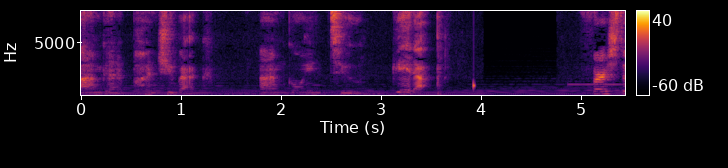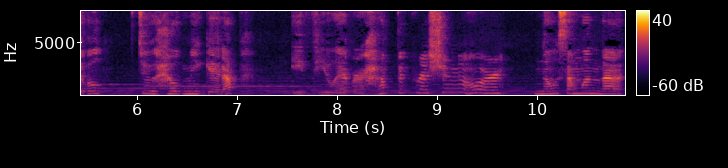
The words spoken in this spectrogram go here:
I'm gonna punch you back. I'm going to get up. First of all, to help me get up, if you ever have depression or know someone that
